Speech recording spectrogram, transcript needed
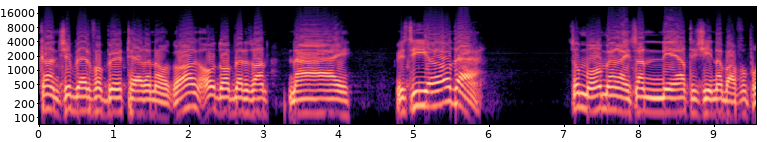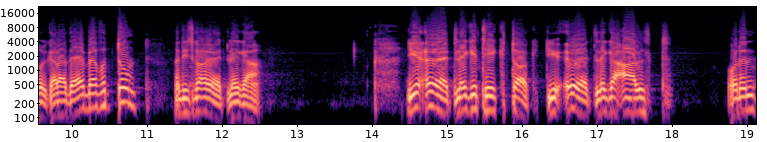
Kanskje blir det forbudt her i Norge òg, og da blir det sånn Nei, hvis de gjør det, så må vi reise ned til Kina bare for å bruke det. Det blir for dumt at de skal ødelegge. De ødelegger TikTok. De ødelegger alt. Og den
